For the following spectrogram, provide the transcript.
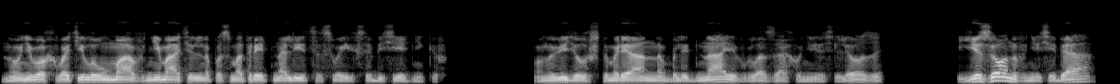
но у него хватило ума внимательно посмотреть на лица своих собеседников. Он увидел, что Марианна бледна, и в глазах у нее слезы. Езон вне себя.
